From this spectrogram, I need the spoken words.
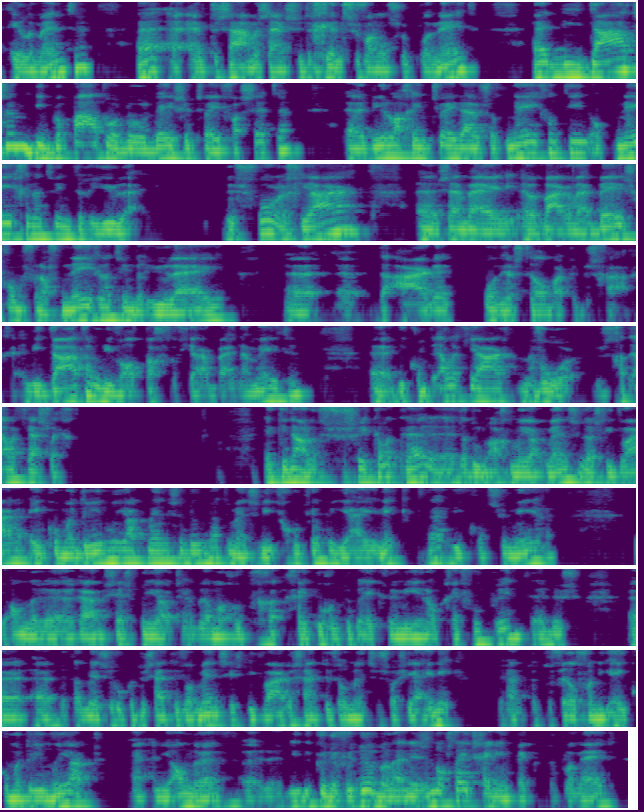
elementen, en tezamen zijn ze de grenzen van onze planeet. Die datum, die bepaald wordt door deze twee facetten, uh, die lag in 2019 op 29 juli. Dus vorig jaar zijn wij, waren wij bezig om vanaf 29 juli de aarde onherstelbaar te beschadigen. En die datum, die we al 80 jaar bijna meten, die komt elk jaar naar voren. Dus het gaat elk jaar slecht. Denk je, nou, dat is verschrikkelijk. Hè? Dat doen 8 miljard mensen, dat is niet waar. 1,3 miljard mensen doen dat. De mensen die het goed hebben, jij en ik, hè? die consumeren. Die andere ruim 6 miljard hebben helemaal goed, geen toegang tot de economie en ook geen footprint. Hè? Dus uh, uh, dat mensen roepen, er zijn te veel mensen, is niet waar. Er zijn te veel mensen zoals jij en ik. Er zijn te veel van die 1,3 miljard. En die anderen, die, kunnen verdubbelen en er is nog steeds geen impact op de planeet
